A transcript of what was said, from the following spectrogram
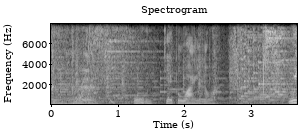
อ่าอู้เจตัวไวแล้วอะอุ้ย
